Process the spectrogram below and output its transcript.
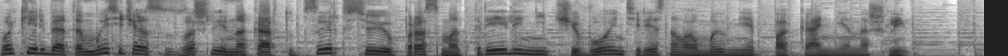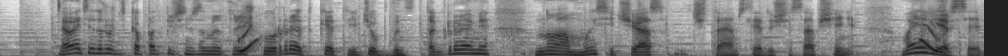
Окей, ребята, мы сейчас зашли на карту цирк, всю ее просмотрели, ничего интересного мы в ней пока не нашли. Давайте, дружненько, подпишемся на страничку Red Cat YouTube в Инстаграме. Ну а мы сейчас читаем следующее сообщение. Моя версия.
